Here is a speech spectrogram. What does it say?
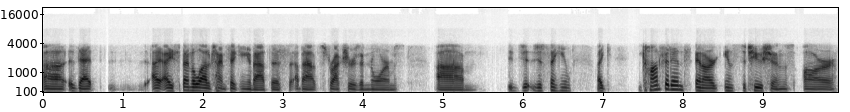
Uh, that I, I, spend a lot of time thinking about this, about structures and norms. Um, j- just thinking, like, confidence in our institutions are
